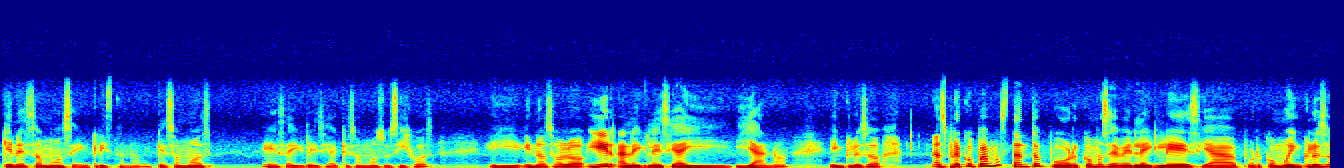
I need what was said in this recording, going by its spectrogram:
quiénes somos en Cristo, ¿no? Que somos esa iglesia, que somos sus hijos, y, y no solo ir a la iglesia y, y ya, ¿no? Incluso nos preocupamos tanto por cómo se ve la iglesia, por cómo incluso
